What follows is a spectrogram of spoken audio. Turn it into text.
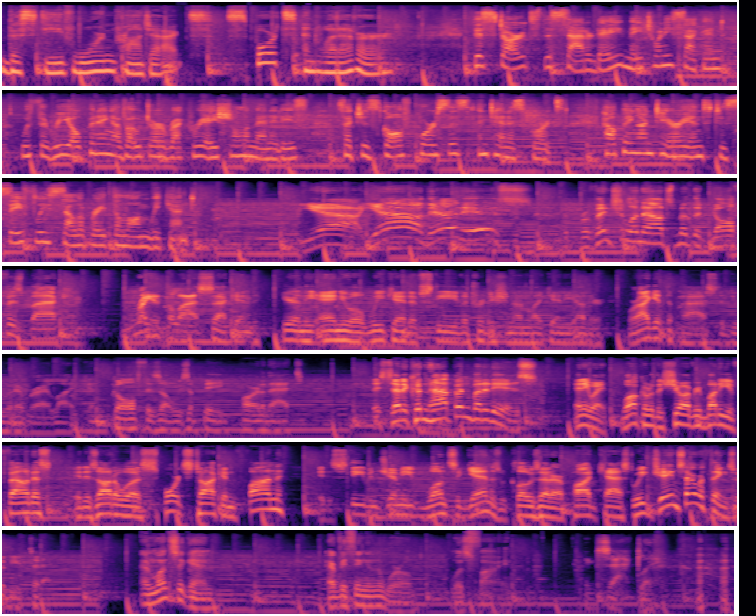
The Steve Warren Project. Sports and whatever. This starts this Saturday, May 22nd, with the reopening of outdoor recreational amenities such as golf courses and tennis courts, helping Ontarians to safely celebrate the long weekend. Yeah, yeah, there it is. The provincial announcement that golf is back right at the last second here in the annual weekend of Steve, a tradition unlike any other, where I get the pass to do whatever I like. And golf is always a big part of that. They said it couldn't happen, but it is. Anyway, welcome to the show, everybody. You found us. It is Ottawa Sports Talk and Fun. It is Steve and Jimmy once again as we close out our podcast week. James, how are things with you today? And once again, everything in the world was fine. Exactly.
